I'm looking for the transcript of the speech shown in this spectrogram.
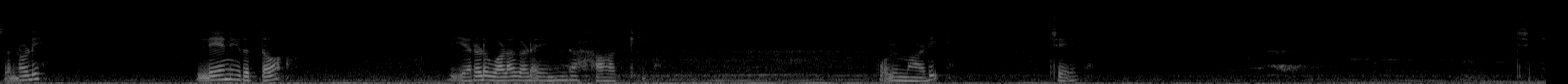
so ನೋಡಿ ಇಲ್ಲೇನಿರುತ್ತೋ ಎರಡು ಒಳಗಡೆಯಿಂದ ಹಾಕಿ. ಪುಲ್ ಮಾಡಿ. Chain. Chain.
